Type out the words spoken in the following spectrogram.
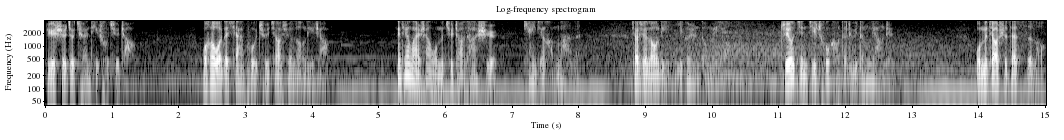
于是就全体出去找。我和我的下铺去教学楼里找。那天晚上我们去找她时，天已经很晚了，教学楼里一个人都没有，只有紧急出口的绿灯亮着。我们教室在四楼。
